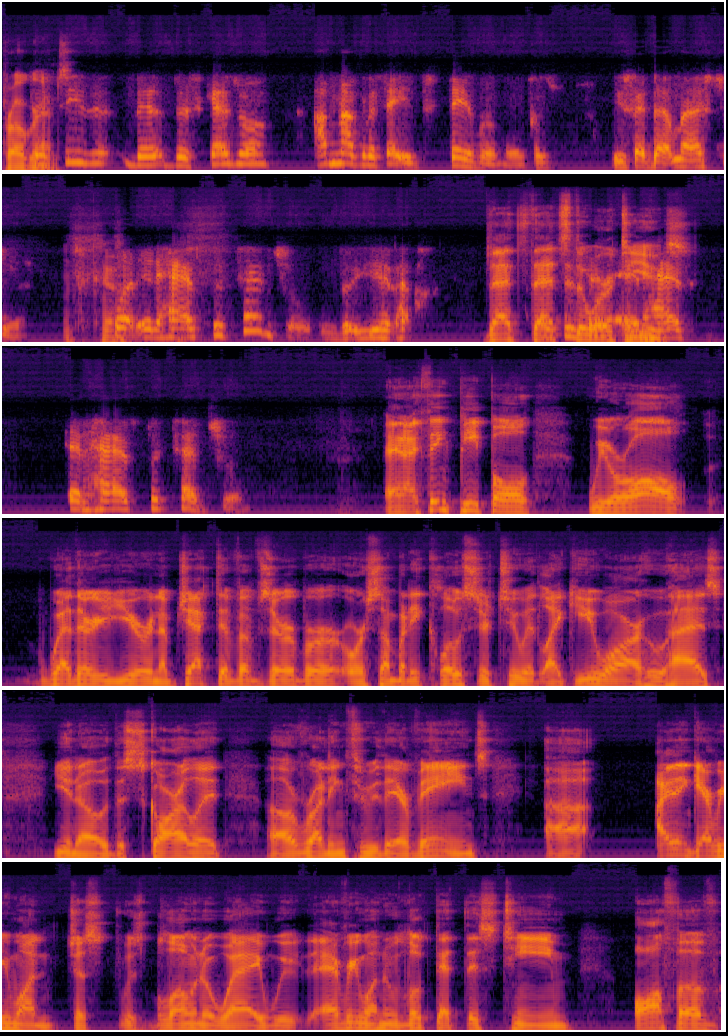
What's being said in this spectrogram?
programs. The, the, the schedule. I'm not going to say it's favorable because we said that last year, but it has potential. You know, that's that's the word to it use. Has, it has potential. And I think people, we were all whether you're an objective observer or somebody closer to it like you are who has you know the scarlet uh, running through their veins uh, i think everyone just was blown away. We everyone who looked at this team off of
